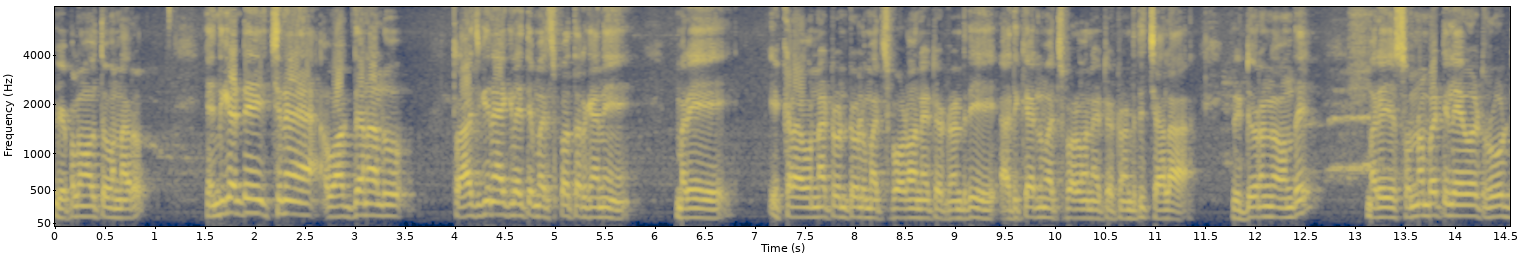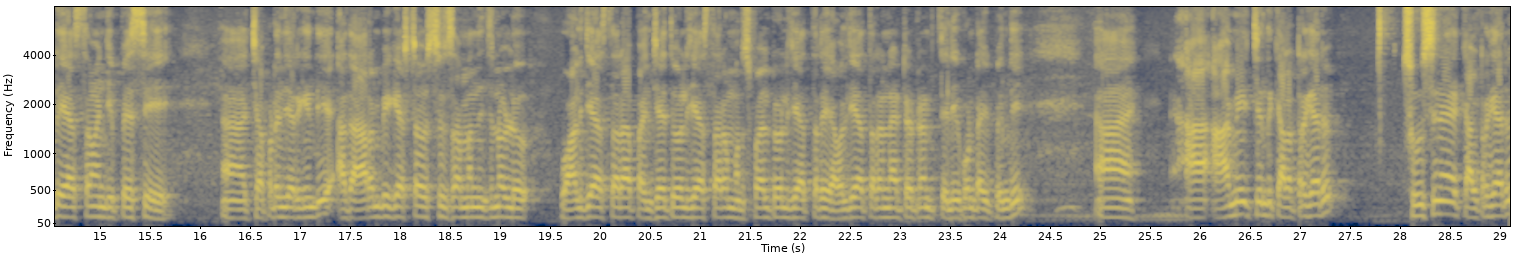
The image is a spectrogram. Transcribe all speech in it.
విఫలమవుతూ ఉన్నారు. ఎందుకంటే ఇచ్చిన వాగ్దానాలు రాజకీయ నాయకులు అయితే మర్చిపోతారు కానీ మరి ఇక్కడ ఉన్నటువంటి వాళ్ళు మర్చిపోవడం అనేటటువంటిది అధికారులు మర్చిపోవడం అనేటటువంటిది చాలా విడ్డూరంగా ఉంది. మరి సున్నం బట్టి లేవటి రోడ్డు వేస్తామని చెప్పేసి చెప్పడం జరిగింది. అది ఆర్ఎంపీ గెస్ట్ హౌస్కి సంబంధించిన వాళ్ళు వాళ్ళు చేస్తారా పంచాయతీ వాళ్ళు చేస్తారా మున్సిపాలిటీ వాళ్ళు చేస్తారా ఎవరు చేస్తారా అనేటటువంటి తెలియకుండా అయిపోయింది. హామీ ఇచ్చింది కలెక్టర్ గారు. చూసిన కలెక్టర్ గారు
